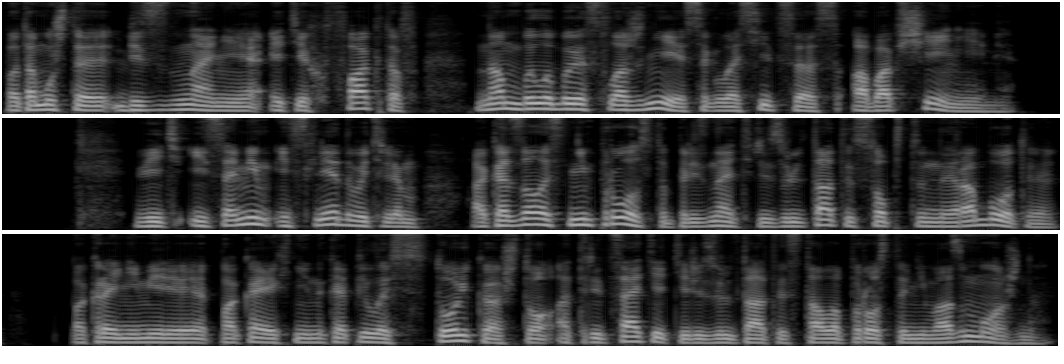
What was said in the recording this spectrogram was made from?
потому что без знания этих фактов нам было бы сложнее согласиться с обобщениями. Ведь и самим исследователям оказалось непросто признать результаты собственной работы, по крайней мере, пока их не накопилось столько, что отрицать эти результаты стало просто невозможно.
